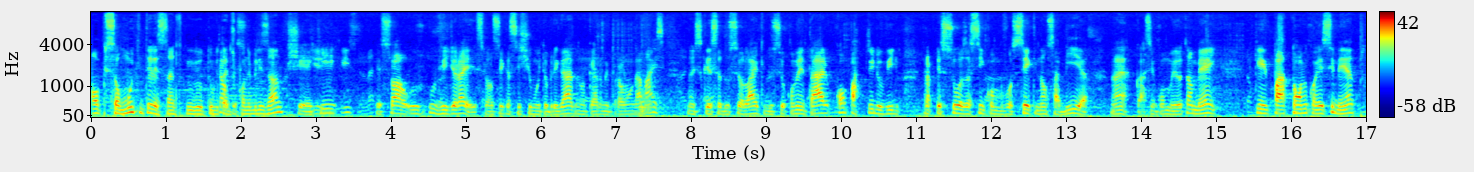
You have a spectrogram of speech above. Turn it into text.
Uma opção muito interessante que o YouTube está então, disponibilizando. Achei aqui. Difícil, né? Pessoal, o, o, vídeo era esse. Para você que assistiu, muito obrigado. Não quero me prolongar mais. Não esqueça do seu like, do seu comentário. Compartilhe o vídeo para pessoas assim como você que não sabia, né? assim como eu também que tome conhecimento,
